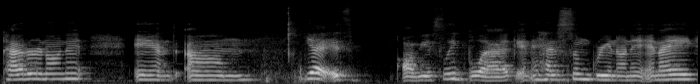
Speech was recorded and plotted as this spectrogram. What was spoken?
pattern on it. And um, yeah, it's obviously black and it has some green on it and I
